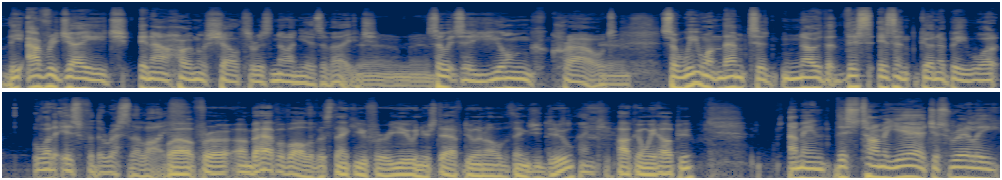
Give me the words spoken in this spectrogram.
The average age in our homeless shelter is nine years of age. so it's a young crowd. So we want them to know that this isn't going to be what what it is for the rest of their life. well, for on behalf of all of us, thank you for you and your staff doing all the things you do. Thank you. How can we help you? I mean, this time of year, just really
